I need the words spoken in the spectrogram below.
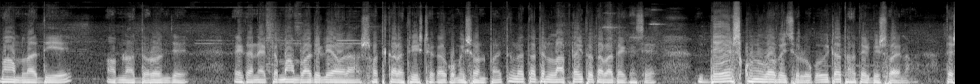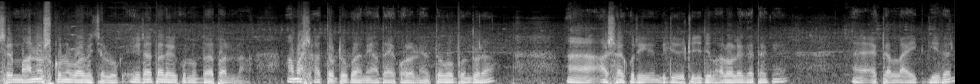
মামলা দিয়ে আপনার ধরুন যে এখানে একটা মামলা দিলে ওরা শতকরা ত্রিশ টাকা কমিশন পায়। তাহলে তাদের লাভটাই তো তারা দেখেছে। দেশ কোনোভাবে চলুক, ওইটা তাদের বিষয় না। দেশের মানুষ কোনোভাবে চলুক, এটা তাদের কোনো ব্যাপার না। আমার স্বার্থটুকু আমি আদায় করে নেই তবু বন্ধুরা আশা করি ভিডিওটি যদি ভালো লেগে থাকে একটা লাইক দিবেন।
